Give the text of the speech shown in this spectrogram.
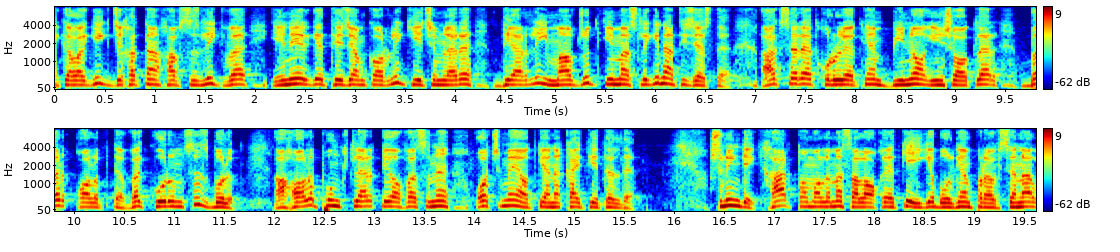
ekologik jihatdan xavfsizlik va energiya tejamkorlik yechimlari deyarli mavjud emasligi natijasida. Aksariyat qurilayotgan bino inshootlar bir qolipda va ko'rimsiz bo'lib aholi punktlari qiyofasini ochmayotgani qayd etildi. Shuningdek har tomonlama salohiyatga ega bo'lgan professional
